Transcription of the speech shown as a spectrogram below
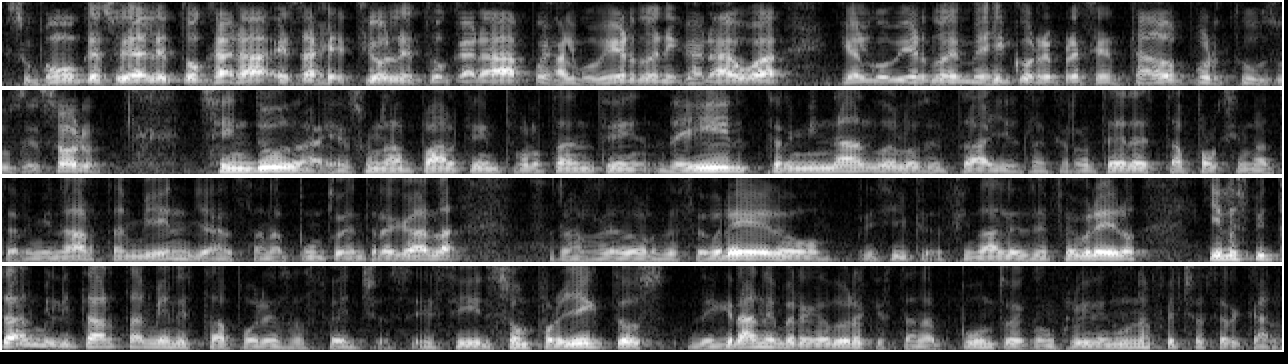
Supongo que eso ya le tocará, esa gestión le tocará pues al gobierno de Nicaragua y al gobierno de México representado por tu sucesor. Sin duda, es una parte importante de ir terminando los detalles. La carretera está próxima a terminar también, ya están a punto de entregarla, será alrededor de febrero, principios, finales de febrero, y el hospital militar también está por esas fechas. Es decir, son proyectos de gran envergadura que están a punto de concluir en una fecha cercana.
